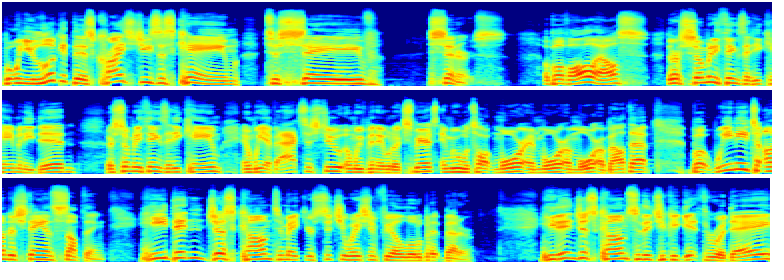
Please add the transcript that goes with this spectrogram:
But when you look at this, Christ Jesus came to save sinners above all else, there are so many things that he came and he did. There's so many things that he came and we have access to and we've been able to experience, and we will talk more and more and more about that. But we need to understand something. He didn't just come to make your situation feel a little bit better. He didn't just come so that you could get through a day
